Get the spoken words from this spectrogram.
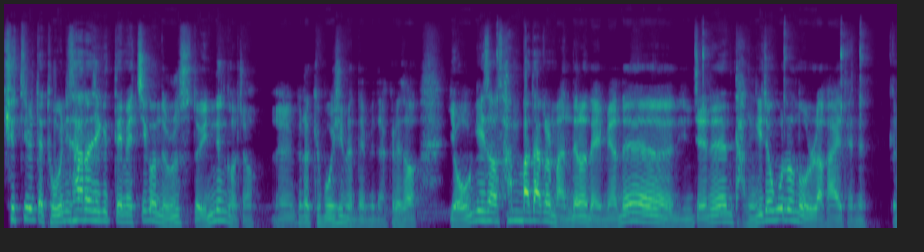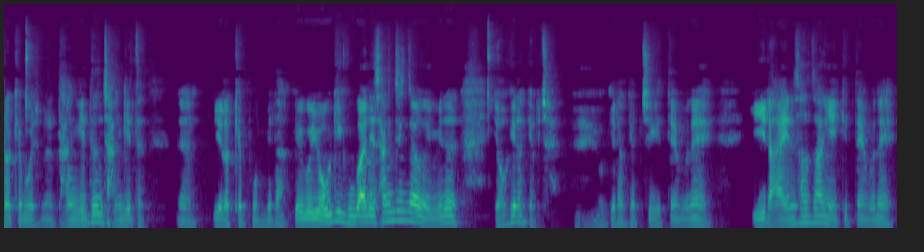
QT일 때 돈이 사라지기 때문에 찍어 누를 수도 있는 거죠. 예, 그렇게 보시면 됩니다. 그래서 여기서 산바닥을 만들어내면은 이제는 단기적으로는 올라가야 되는 그렇게 보시면 단기든 장기든 예, 이렇게 봅니다. 그리고 여기 구간이 상징적 의미는 여기랑 겹쳐요. 예, 여기랑 겹치기 때문에 이 라인 선상이 있기 때문에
